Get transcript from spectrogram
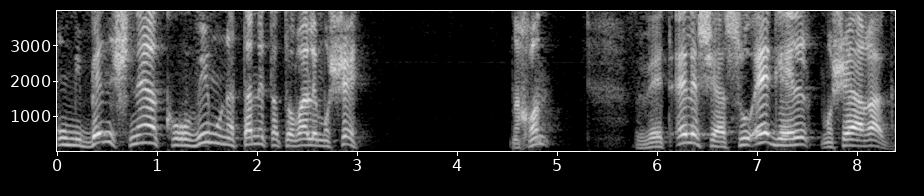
ומבין שני הקרובים הוא נתן את התורה למשה. נכון? ואת אלה שעשו עגל, משה הרג.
